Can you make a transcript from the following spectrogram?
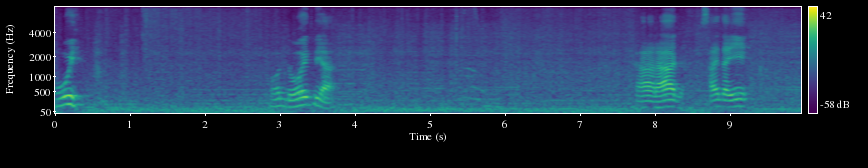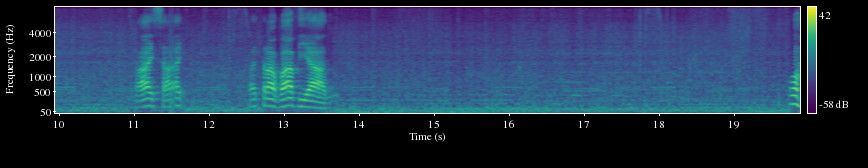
Ui. Ô doido, viado. Caralho, sai daí. Sai, sai. Vai travar, viado. Ó, oh,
